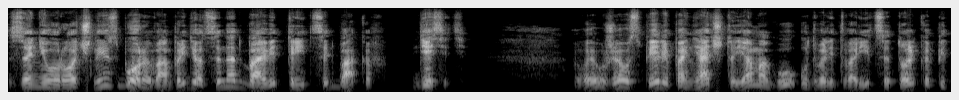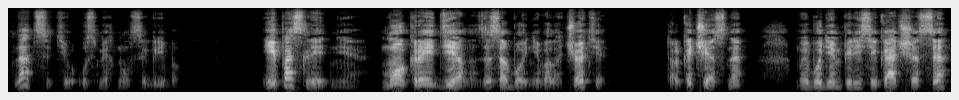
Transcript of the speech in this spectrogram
За неурочные сборы вам придется надбавить 30 баков. 10. Вы уже успели понять, что я могу удовлетвориться только 15, усмехнулся Грибов. И последнее. Мокрое дело за собой не волочете? Только честно. Мы будем пересекать шоссе,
